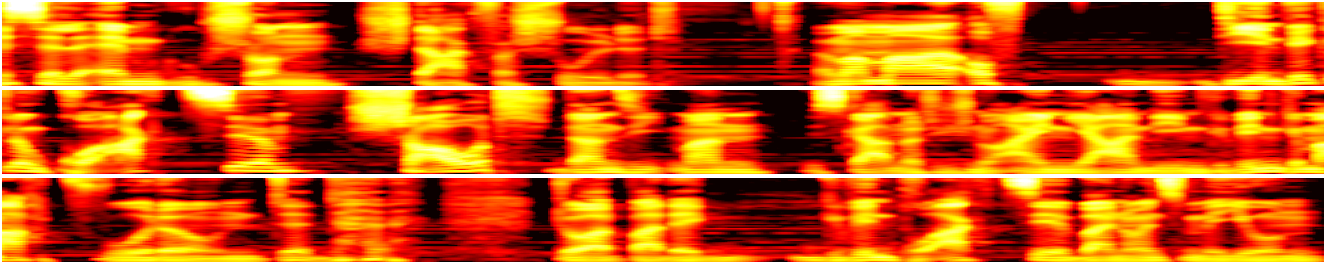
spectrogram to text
SLM Group schon stark verschuldet. Wenn man mal auf die Entwicklung pro Aktie schaut, dann sieht man, es gab natürlich nur ein Jahr, in dem Gewinn gemacht wurde und äh, dort war der Gewinn pro Aktie bei 19 Millionen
